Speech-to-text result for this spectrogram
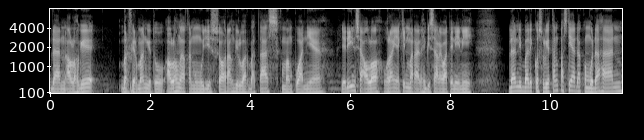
Dan Allah ge berfirman gitu Allah nggak akan menguji seseorang di luar batas kemampuannya. Jadi insya Allah orang yakin marahnya bisa lewatin ini. Dan di balik kesulitan pasti ada kemudahan.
